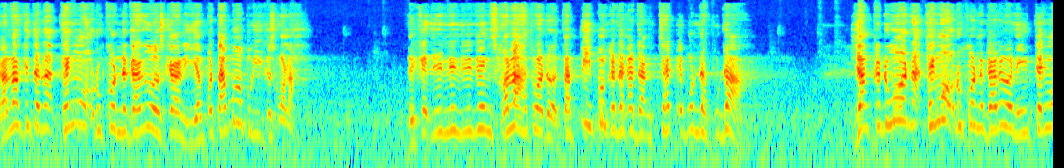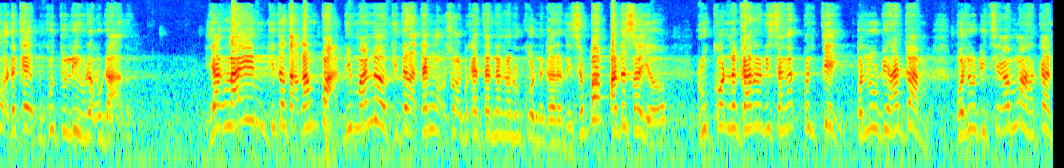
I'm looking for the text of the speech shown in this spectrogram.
Kalau kita nak tengok rukun negara sekarang ni, yang pertama pergi ke sekolah. Dekat dinding-dinding sekolah tu ada. Tapi pun kadang-kadang cat pun dah pudar. Yang kedua nak tengok rukun negara ni, tengok dekat buku tulis budak-budak tu. Yang lain kita tak nampak di mana kita nak tengok soal berkaitan dengan rukun negara ni. Sebab pada saya, rukun negara ni sangat penting. Perlu dihadam, perlu diceramahkan,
